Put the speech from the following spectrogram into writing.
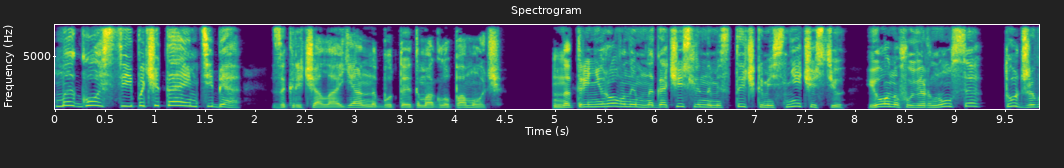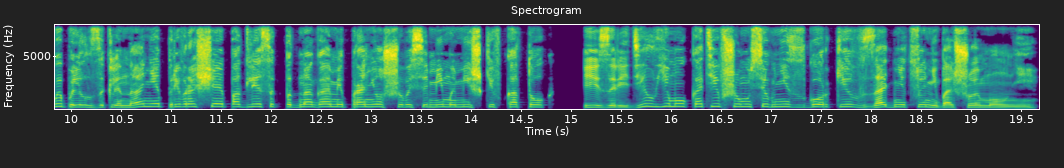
«Мы гости и почитаем тебя!» — закричала Аянна, будто это могло помочь. Натренированный многочисленными стычками с нечистью, Ионов увернулся, тут же выпалил заклинание, превращая подлесок под ногами пронесшегося мимо Мишки в каток, и зарядил ему, катившемуся вниз с горки, в задницу небольшой молнии.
